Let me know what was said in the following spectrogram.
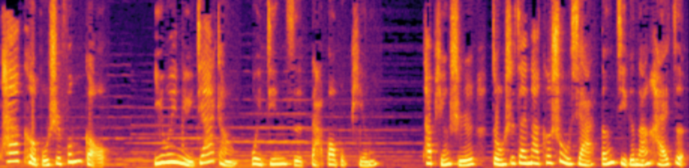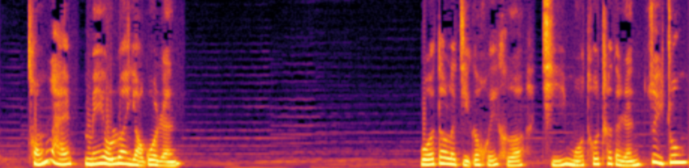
他可不是疯狗，一位女家长为金子打抱不平。他平时总是在那棵树下等几个男孩子，从来没有乱咬过人。搏斗了几个回合，骑摩托车的人最终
